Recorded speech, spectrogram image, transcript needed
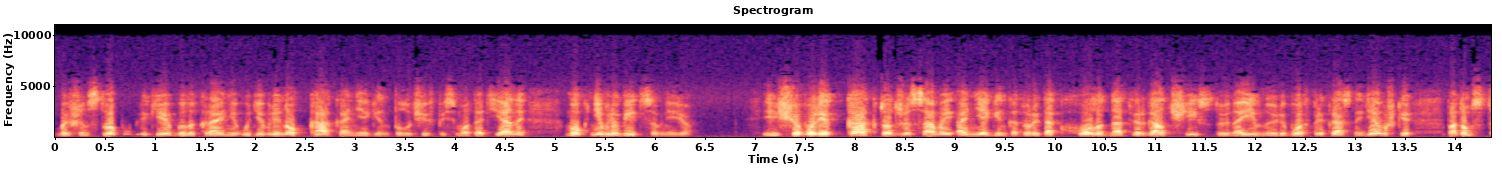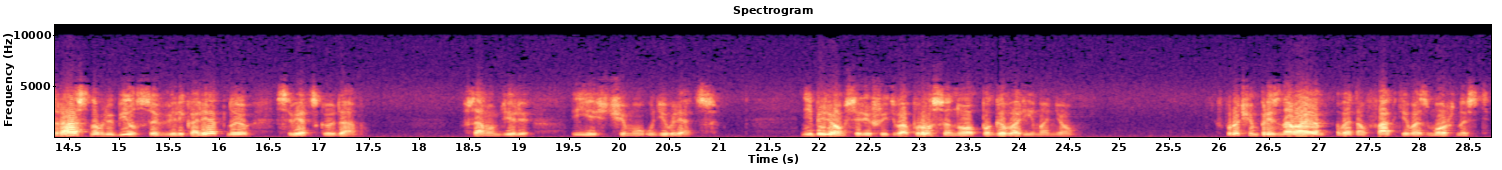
Большинство публики было крайне удивлено, как Онегин, получив письмо Татьяны, мог не влюбиться в нее. И еще более, как тот же самый Онегин, который так холодно отвергал чистую, наивную любовь прекрасной девушки, потом страстно влюбился в великолепную светскую даму. В самом деле, есть чему удивляться. Не беремся решить вопроса, но поговорим о нем. Впрочем, признавая в этом факте возможность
